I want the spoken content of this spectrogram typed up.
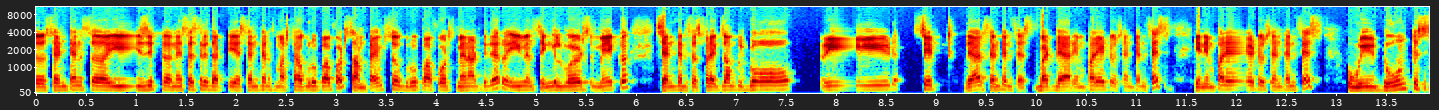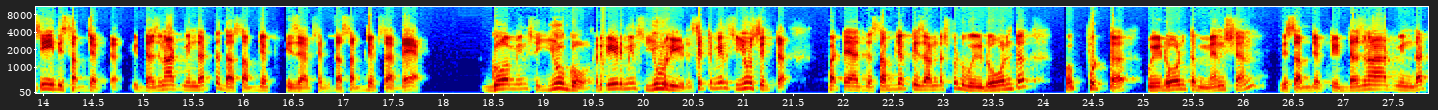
uh, sentence uh, is it uh, necessary that a sentence must have group of words sometimes a group of words may not be there read sit they are sentences but they are imperative sentences. In imperative sentences we don't see the subject. It does not mean that the subject is absent. The subjects are there. Go means you go. Read means you read. Sit means you sit. But as the subject is understood we don't put we don't mention the subject it does not mean that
